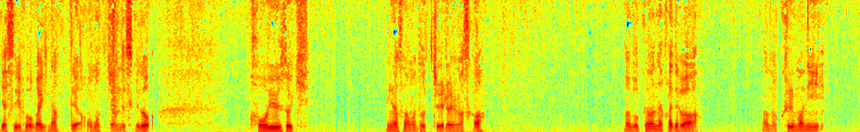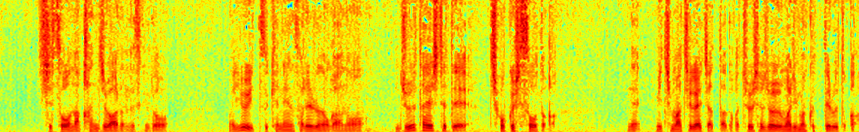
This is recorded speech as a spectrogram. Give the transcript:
安い方がいいなっては思っちゃうんですけど、こういう時、皆さんはどっちを選びますか？まあ僕の中では、あの、車にしそうな感じはあるんですけど、まあ、唯一懸念されるのが、あの、渋滞してて遅刻しそうとか、ね、道間違えちゃったとか、駐車場埋まりまくってるとか、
